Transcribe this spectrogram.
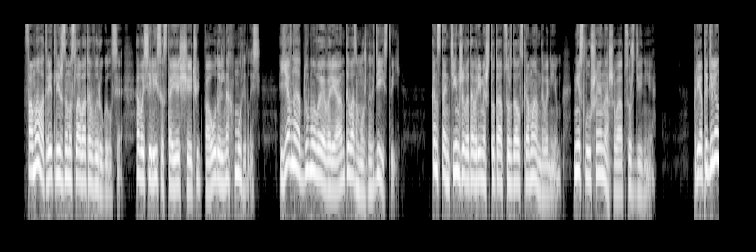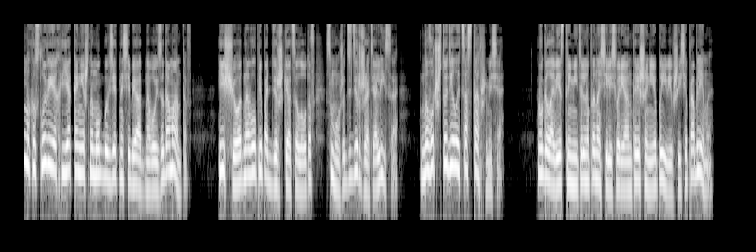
Фома в ответ лишь замысловато выругался, а Василиса, стоящая чуть поодаль, нахмурилась, явно обдумывая варианты возможных действий. Константин же в это время что-то обсуждал с командованием, не слушая нашего обсуждения. При определенных условиях я, конечно, мог бы взять на себя одного из адамантов. Еще одного при поддержке оцелотов сможет сдержать Алиса. Но вот что делать с оставшимися? В голове стремительно проносились варианты решения появившейся проблемы —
